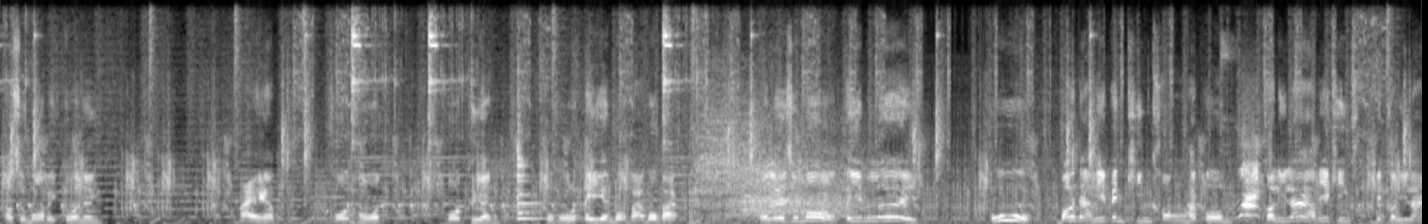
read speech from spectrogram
เอาซูโม่ไปอีกตัวหนึ่งไปครับ โคตรโหด โคตรเถื่อนโอ้โหตีกันโบบะโบบะไปเลยซูโม่ตีมันเลย อู้บอสด่านนี้เป็นคิงคองครับผมกอริล่าไม่ใช่คิงคองเป็นกอริล่า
